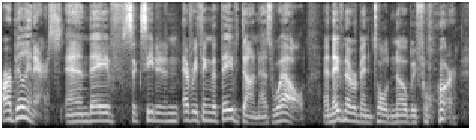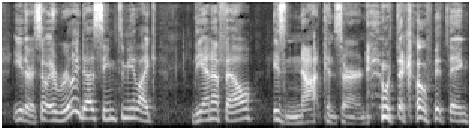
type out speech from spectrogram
are billionaires and they've succeeded in everything that they've done as well. And they've never been told no before either. So it really does seem to me like the NFL is not concerned with the COVID thing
